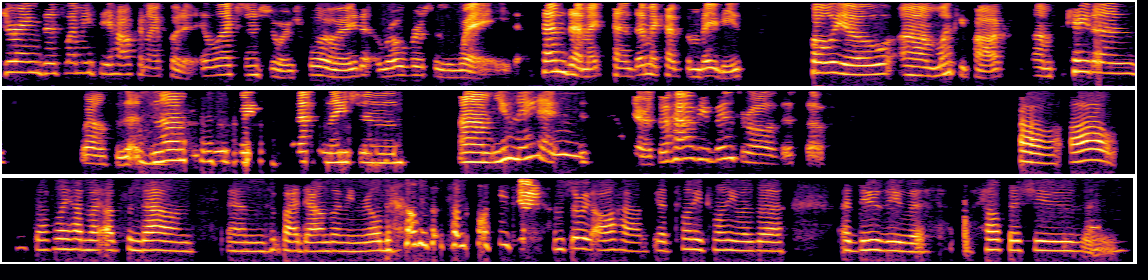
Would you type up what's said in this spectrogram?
during this, let me see, how can I put it? Elections, George Floyd, Roe versus Wade, pandemic, pandemic had some babies, polio, um, monkeypox, um, cicadas, what else is that? Tsunamis, assassinations, um, you name it, it's there. So how have you been through all of this stuff? Oh, oh, definitely had my ups and downs. And by downs, I mean real downs at some point. I'm sure we all have. Yeah, 2020 was a a doozy with health issues and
